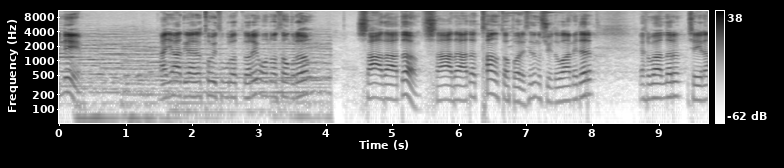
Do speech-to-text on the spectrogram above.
Indi Aý ýadygärlik toý suratlary ondan soňra Şazada Şazada tans topary siziň üçin dowam eder. Mähribanlar şeýle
